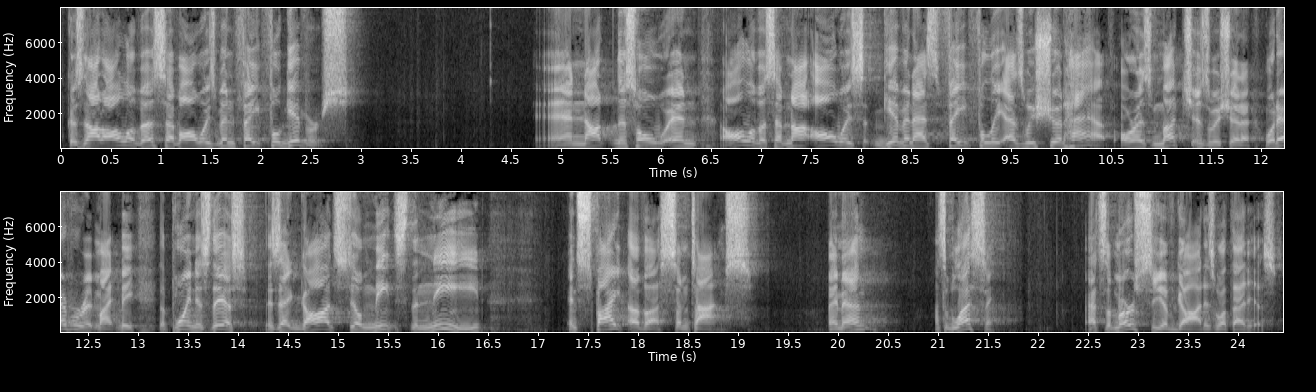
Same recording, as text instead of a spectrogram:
Because not all of us have always been faithful givers. And not this whole, and all of us have not always given as faithfully as we should have, or as much as we should have, whatever it might be. The point is this is that God still meets the need in spite of us sometimes. Amen? That's a blessing. That's the mercy of God, is what that is.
